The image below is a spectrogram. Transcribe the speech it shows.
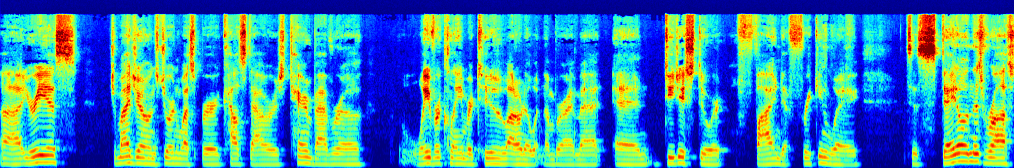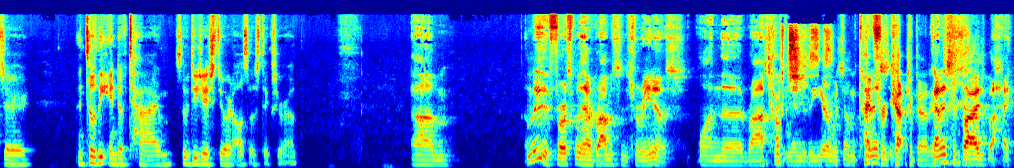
uh, Urias, Jahmai Jones, Jordan Westburg, Kyle Stowers, Terrin Vavra, waiver claim or two. I don't know what number I'm at. And DJ Stewart find a freaking way to stay on this roster until the end of time. So DJ Stewart also sticks around. Um, I'm going to be the first one to have Robinson Chirinos on the roster oh, at the end of the year, which I'm kind of forgot about. Kind of surprised by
